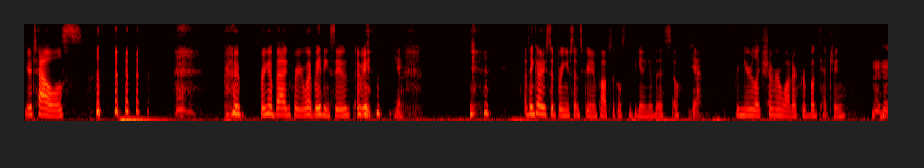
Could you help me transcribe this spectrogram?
your towels. bring a bag for your wet bathing suit. I mean, Yeah. I think I already said bring your sunscreen and popsicles at the beginning of this, so Yeah. bring your like sugar water for bug catching. Mm-hmm.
